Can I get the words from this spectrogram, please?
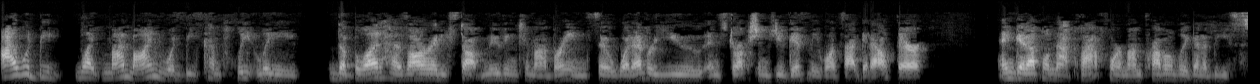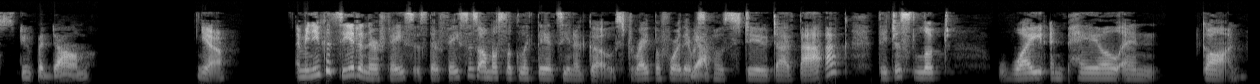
I would be like, my mind would be completely, the blood has already stopped moving to my brain. So whatever you instructions you give me once I get out there and get up on that platform, I'm probably going to be stupid dumb. Yeah. I mean, you could see it in their faces. Their faces almost looked like they had seen a ghost right before they were Yeah. supposed to dive back. They just looked white and pale and gone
